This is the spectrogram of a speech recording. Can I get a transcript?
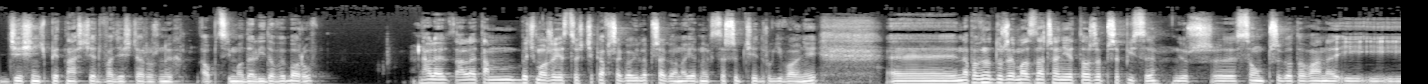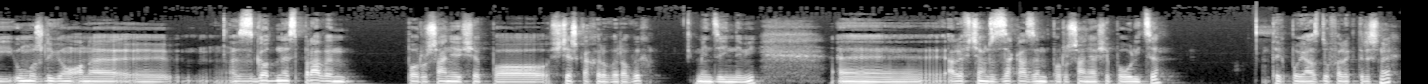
10, 15, 20 różnych opcji modeli do wyborów. Ale, ale tam być może jest coś ciekawszego i lepszego. No jeden chce szybciej, drugi wolniej. E, na pewno duże ma znaczenie to, że przepisy już e, są przygotowane i, i, i umożliwią one e, zgodne z prawem poruszanie się po ścieżkach rowerowych, między innymi, ale wciąż z zakazem poruszania się po ulicy tych pojazdów elektrycznych.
